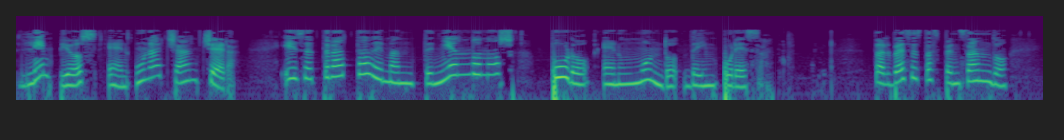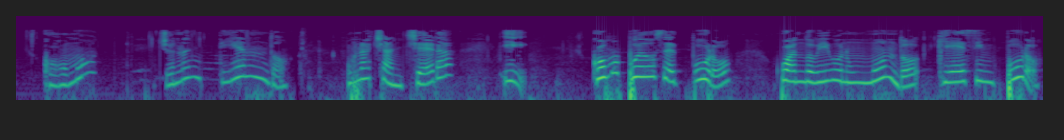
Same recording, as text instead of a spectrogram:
limpios en una chanchera y se trata de manteniéndonos puro en un mundo de impureza. Tal vez estás pensando, ¿cómo? Yo no entiendo. ¿Una chanchera? ¿Y cómo puedo ser puro cuando vivo en un mundo que es impuro?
